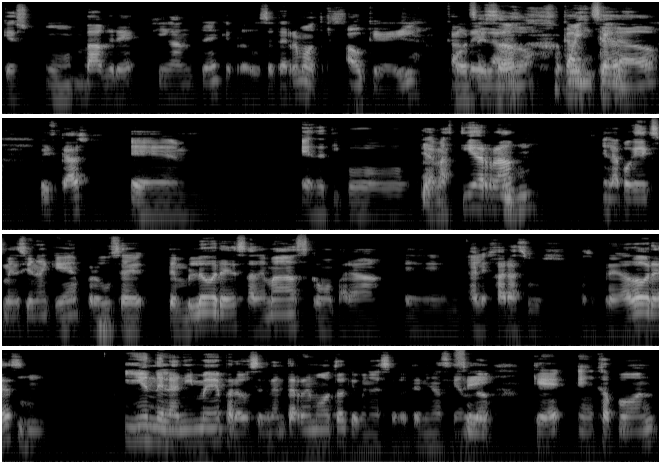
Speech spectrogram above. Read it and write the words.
Que es un bagre gigante que produce terremotos. Ah, Ok. Cancelado. Cancelado. Whiskas eh, es de tipo, Tierra. además, tierra. En la Pokédex menciona que produce temblores, además, como para eh, alejar a sus, a sus predadores. Y en el anime produce un gran terremoto, que bueno, eso lo termina siendo Sí. Que en Japón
